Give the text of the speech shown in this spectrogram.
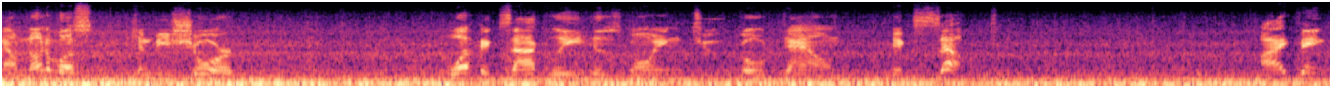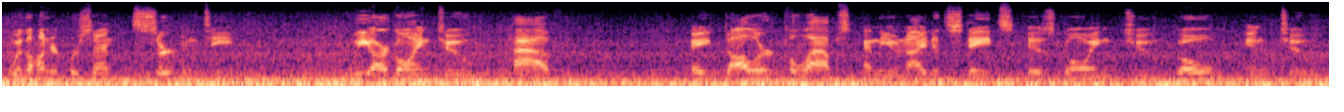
Now, none of us can be sure what exactly is going to go down, except I think with 100% certainty, we are going to have a dollar collapse and the United States is going to go into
